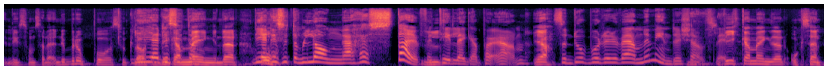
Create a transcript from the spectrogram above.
liksom sådär. det beror på såklart vilka mängder. Vi har och, dessutom långa höstar för att tillägga på ön. Ja. Så då borde det vara ännu mindre känsligt. Vilka mängder och sen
